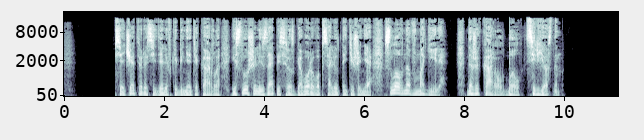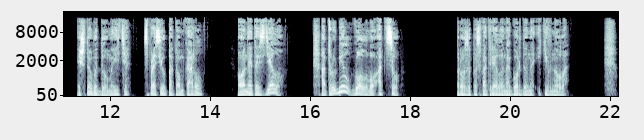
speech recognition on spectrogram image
Все четверо сидели в кабинете Карла и слушали запись разговора в абсолютной тишине, словно в могиле. Даже Карл был серьезным. «И что вы думаете?» — спросил потом Карл. «Он это сделал? Отрубил голову отцу?» Роза посмотрела на Гордона и кивнула.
